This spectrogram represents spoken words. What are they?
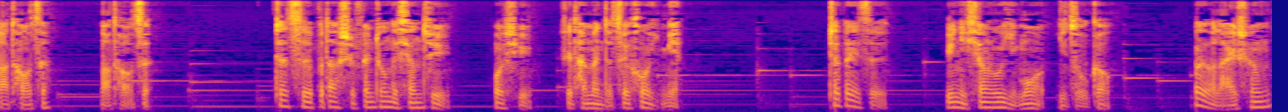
老头子，老头子。”这次不到十分钟的相聚，或许。是他们的最后一面。这辈子，与你相濡以沫已足够。若有来生，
